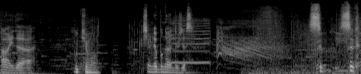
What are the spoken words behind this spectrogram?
Hayda. Bu kim o? Şimdi bunu öldüreceğiz. Sık sık.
